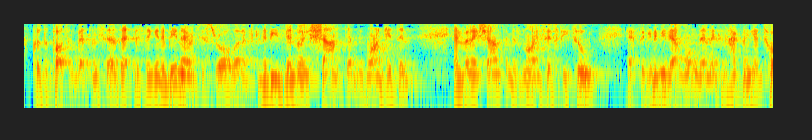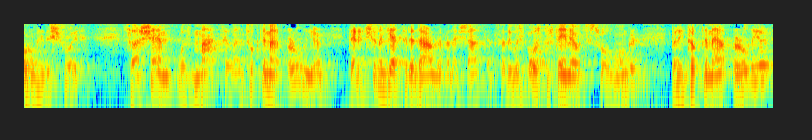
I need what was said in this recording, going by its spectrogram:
Because the Pasuk Betzim says that if they're going to be in Eretz Yisrael, then it's going to be V'noi Shantem, the Gemara Gittin, and V'noi Shantem is 952. If they're going to be that long, then they can, can get totally destroyed. So Hashem was matzil and took them out earlier that it shouldn't get to the Darga V'noi Shantem. So they were supposed to stay in Eretz Yisrael longer, but he took them out earlier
